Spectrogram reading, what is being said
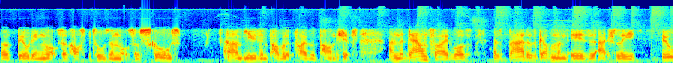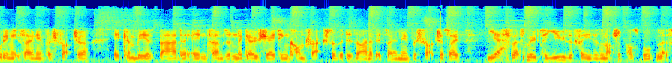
of building lots of hospitals and lots of schools um, using public-private partnerships. And the downside was, as bad as government is actually building its own infrastructure, it can be as bad in terms of negotiating contracts for the design of its own infrastructure. So, yes, let's move to user fees as much as possible. Let's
